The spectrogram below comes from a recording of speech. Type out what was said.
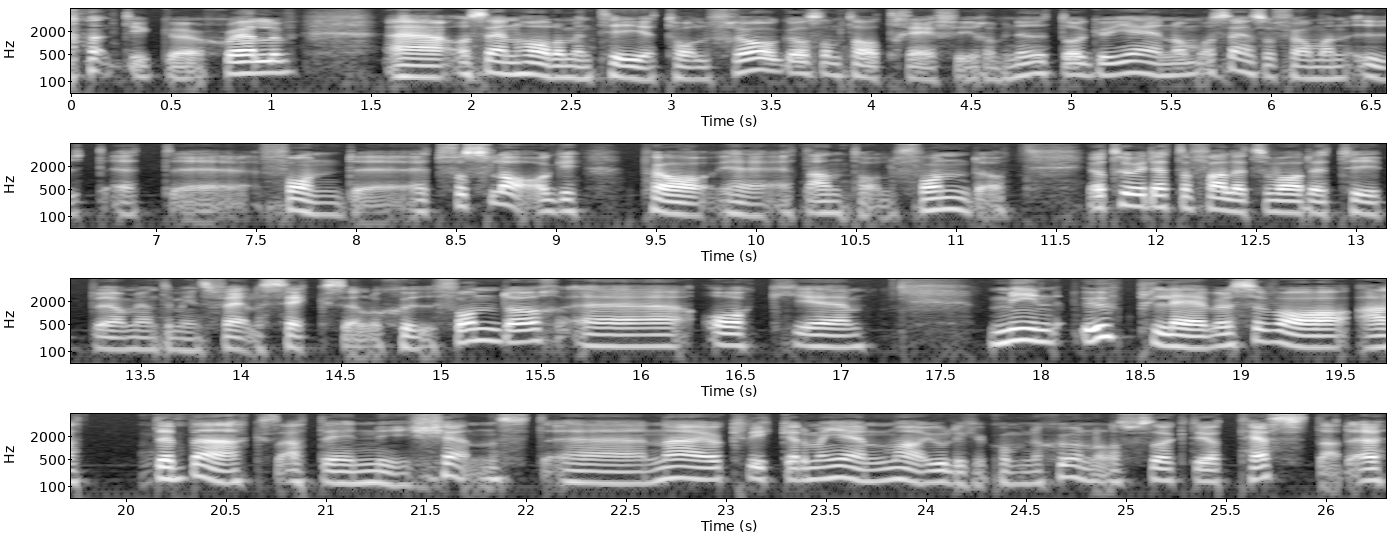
tycker jag själv. Eh, och sen har de en 10-12 frågor som tar 3-4 minuter att gå igenom och sen så får man ut ett, eh, fond, eh, ett förslag på eh, ett antal fonder. Jag tror i detta fallet så var det typ, eh, om jag inte minns fel, 6 eller 7 fonder. Eh, och eh, min upplevelse var att det märks att det är en ny tjänst. Eh, när jag klickade mig igenom de här olika kombinationerna så försökte jag testa det.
